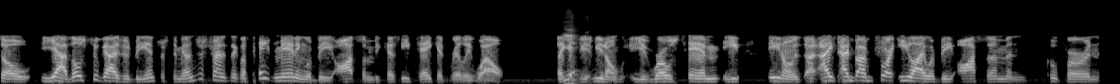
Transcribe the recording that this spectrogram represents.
so yeah, those two guys would be interesting. I'm just trying to think. Like Peyton Manning would be awesome because he'd take it really well. Like if you, you know, you roast him. He, you know, I, I, I'm sure Eli would be awesome, and Cooper and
